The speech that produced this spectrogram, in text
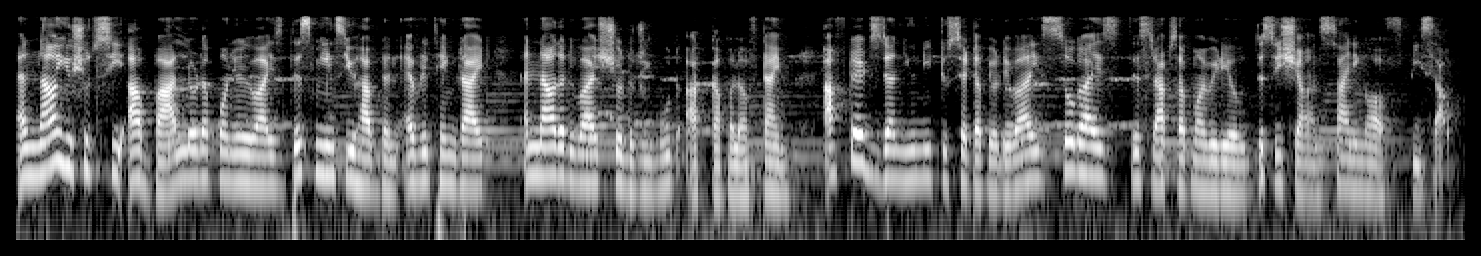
And now you should see a bar load up on your device. This means you have done everything right. And now the device should reboot a couple of times after it's done you need to set up your device. So guys this wraps up my video. This is Shan signing off. Peace out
